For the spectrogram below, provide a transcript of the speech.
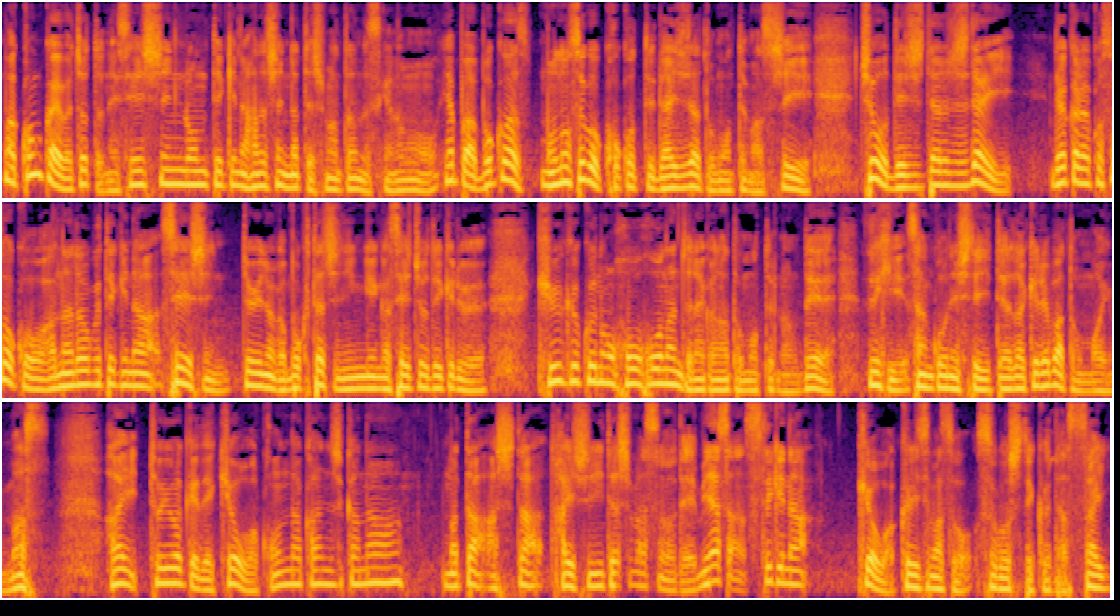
まあ、今回はちょっとね、精神論的な話になってしまったんですけども、やっぱ僕はものすごくここって大事だと思ってますし、超デジタル時代だからこそ、こう、アナログ的な精神というのが僕たち人間が成長できる究極の方法なんじゃないかなと思ってるので、ぜひ参考にしていただければと思います。はい。というわけで今日はこんな感じかな。また明日配信いたしますので、皆さん素敵な今日はクリスマスを過ごしてください。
